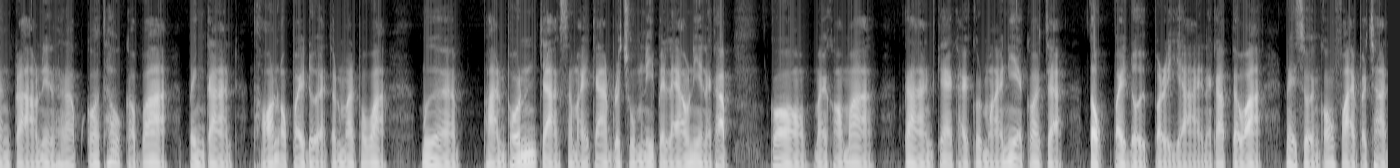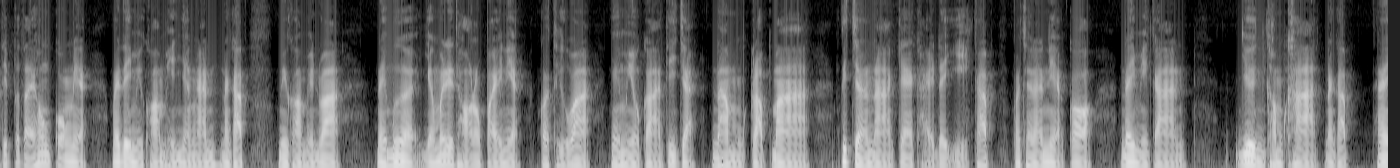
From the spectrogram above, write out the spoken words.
ดังกล่าวเนี่ยนะครับ ก็เท่ากับว่าเป็นการถอนออกไปโดยอัตโนมัติ เพราะว่าเมื่อผ่านพ้นจากสมัยการประชุมนี้ไปแล้วเนี่ยนะครับ ก็หมายความว่าการแก้ไขกฎหมายเนี่ยก็จะตกไปโดยปริยายนะครับ แต่ว่าในส่วนของฝ่ายประชาธิปไตยฮ่องกงเนี่ยไม่ได้มีความเห็นอย่างนั้นนะครับ มีความเห็นว่าในเมื่อยังไม่ได้ถอนออกไปเนี่ยก็ถือว่ายังมีโอกาสที่จะนำกลับมาพิจารณาแก้ไขได้อีกครับ เพราะฉะนั้นเนี่ยก็ได้มีการยื่นคำขาดนะครับ ให้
